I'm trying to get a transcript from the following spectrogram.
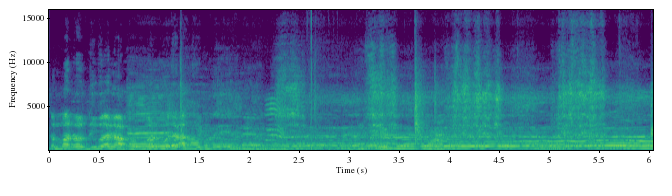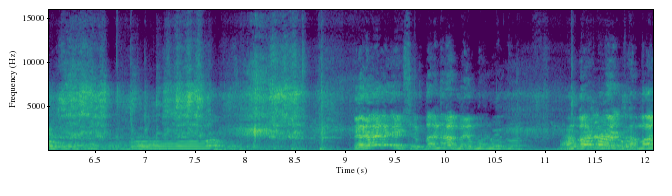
તમારો દીવાના ભગવાન મજા એ શબાના મહેમાનો ધામા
